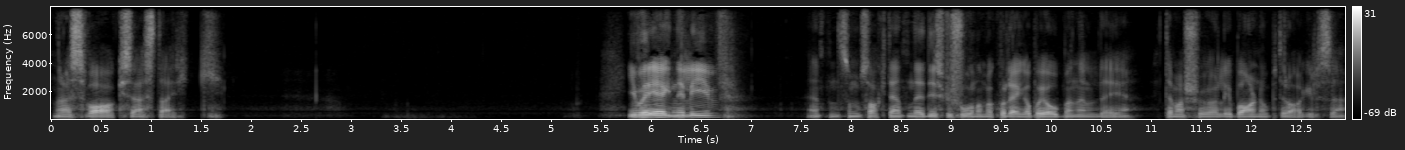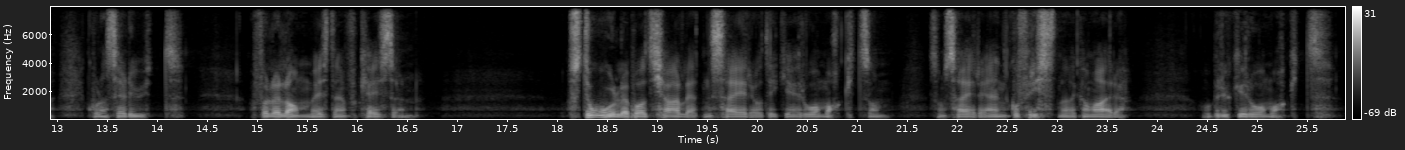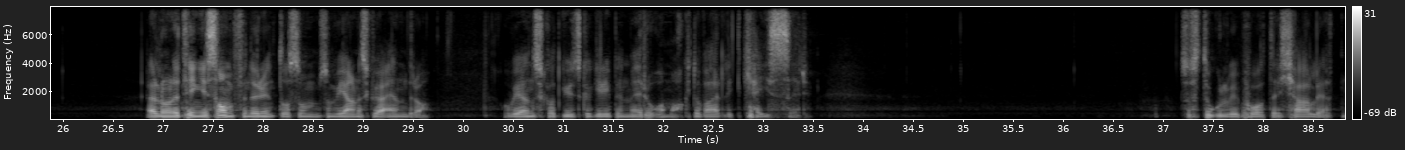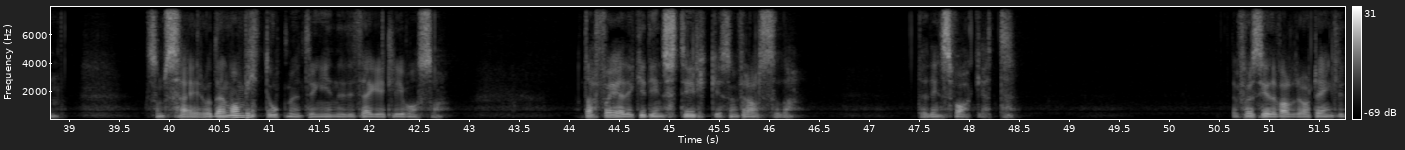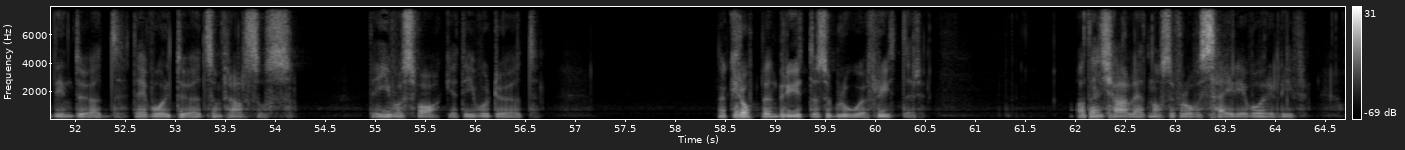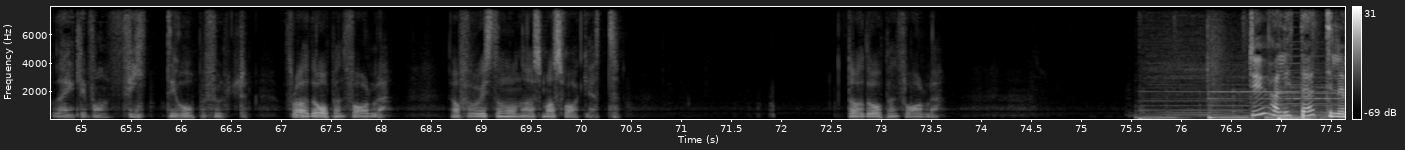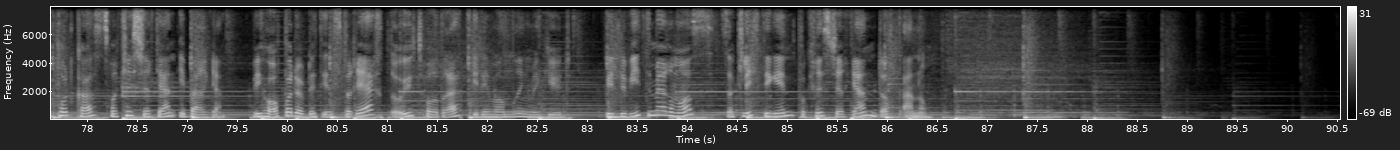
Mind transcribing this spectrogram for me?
Når jeg er svak, så er jeg sterk. I våre egne liv. Enten som sagt, enten det er diskusjoner med kollegaer på jobben eller det er til meg sjøl i barneoppdragelse. Hvordan ser det ut å følge lammet istedenfor keiseren? Stole på at kjærligheten seirer, og at det ikke er rå makt som, som seirer. Enn hvor fristende det kan være å bruke rå makt. Eller når det er ting i samfunnet rundt oss som, som vi gjerne skulle ha endra. Og vi ønsker at Gud skal gripe inn med rå makt og være litt keiser. Så stoler vi på at det er kjærligheten som seier. Og det er en vanvittig oppmuntring inn i ditt eget liv også. Derfor er det ikke din styrke som frelser deg. Det er din svakhet. For å si det veldig rart, det er egentlig din død. Det er vår død som frelser oss. Det er i vår svakhet, i vår død. Når kroppen brytes og blodet flyter. At den kjærligheten også får lov å seire i våre liv. Og Det er egentlig vanvittig håpefullt. For da er det åpent for alle. Iallfall hvis det er noen her som har svakhet. Da er det åpent for alle. Du har lyttet til en podkast fra Kristkirken i Bergen. Vi håper du har blitt inspirert og utfordret i din vandring med Gud. Vil du vite mer om oss, så klikk deg inn på kristkirken.no.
